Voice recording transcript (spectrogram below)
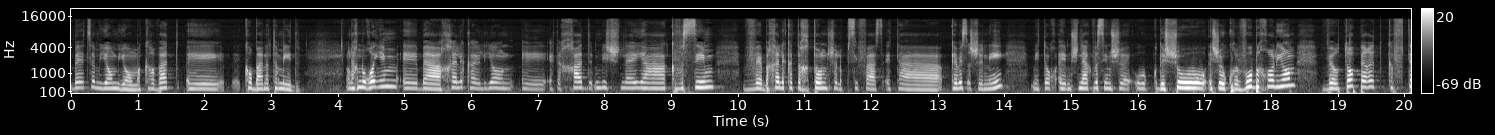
בעצם יום יום, הקרבת קורבן התמיד. אנחנו רואים בחלק העליון את אחד משני הכבשים ובחלק התחתון של הפסיפס את הכבש השני מתוך שני הכבשים שהוקדשו, שהוקרבו בכל יום ואותו פרק כ"ט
